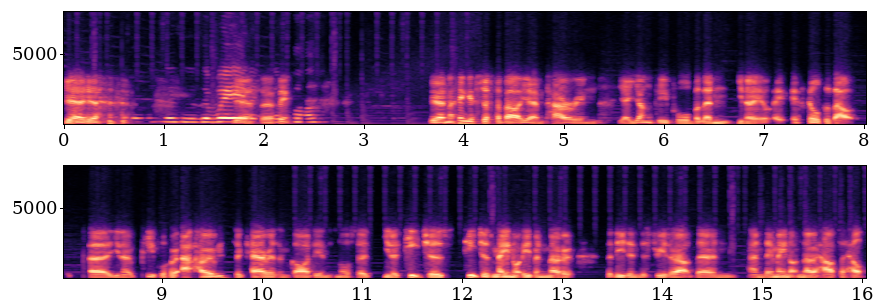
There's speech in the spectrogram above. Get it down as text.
Yeah, yeah. this is the way. Yeah, so I think, yeah, and I think it's just about yeah empowering yeah young people, but then you know it, it filters out uh, you know people who are at home, so carers and guardians, and also you know teachers. Teachers may not even know that these industries are out there, and and they may not know how to help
